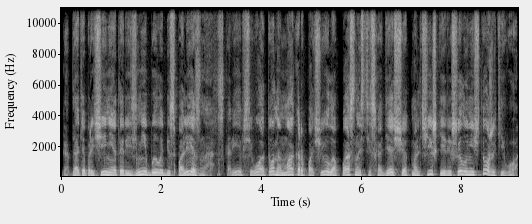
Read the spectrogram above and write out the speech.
Гадать о причине этой резни было бесполезно. Скорее всего, Атона Макар почуял опасность, исходящую от мальчишки, и решил уничтожить его.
